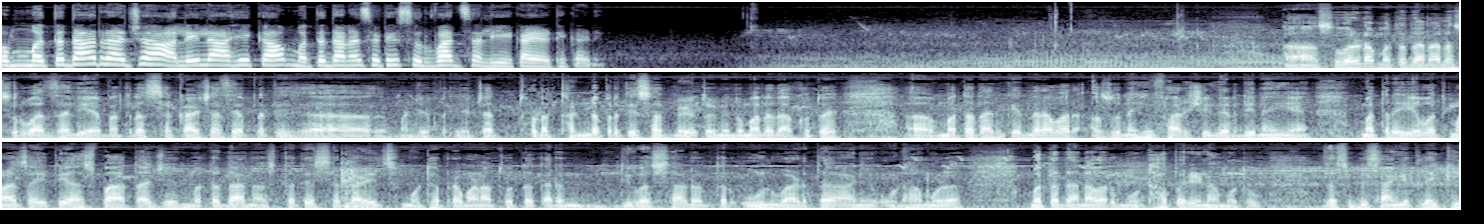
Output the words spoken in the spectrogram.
मतदार राजा आलेला आहे का? मतदानासाठी सुरुवात झाली आहे का या ठिकाणी? सुवर्ण मतदानाला सुरुवात झाली आहे. मात्र सकाळच्याच या प्रति म्हणजे याच्यात थोडा थंड प्रतिसाद मिळतोय. मी तुम्हाला दाखवतोय. मतदान केंद्रावर अजूनही फारशी गर्दी नाही आहे. मात्र यवतमाळचा इतिहास पाहता जे मतदान असतं ते सकाळीच मोठ्या प्रमाणात होतं. कारण दिवसानंतर ऊन वाढतं आणि उन्हामुळं मतदानावर मोठा परिणाम होतो. जसं मी सांगितलं की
